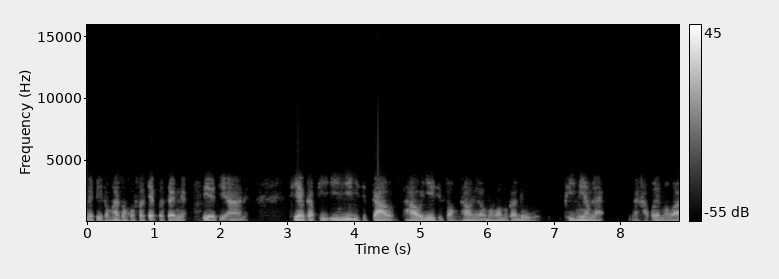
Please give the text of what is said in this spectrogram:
ในปี 2526สัก7%เนี่ย CAGR เนี่ยเทียบกับ PE 29 เท่า 22 เท่าเนี่ยเรามองว่ามันก็ดูพรีเมียมแล้วนะครับ ก็เลยมองว่า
